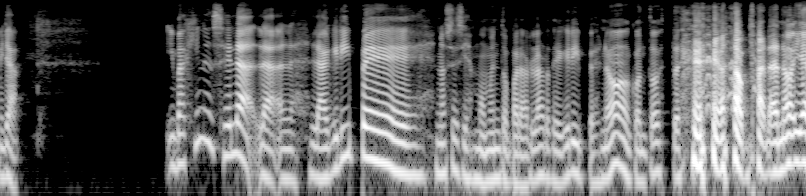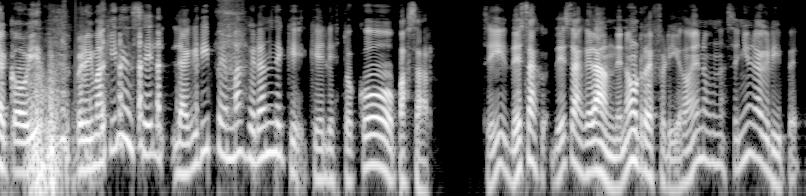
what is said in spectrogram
mira, Imagínense la, la, la, gripe, no sé si es momento para hablar de gripes, ¿no? Con toda esta paranoia COVID, pero imagínense la gripe más grande que, que, les tocó pasar, ¿sí? De esas, de esas grandes, no un resfrío, ¿eh? Una señora gripe.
